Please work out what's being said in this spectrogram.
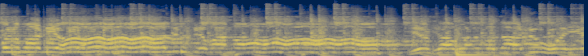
પણ મારી હાલ દેવાનો એ સાવન વધાર્યું હોય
